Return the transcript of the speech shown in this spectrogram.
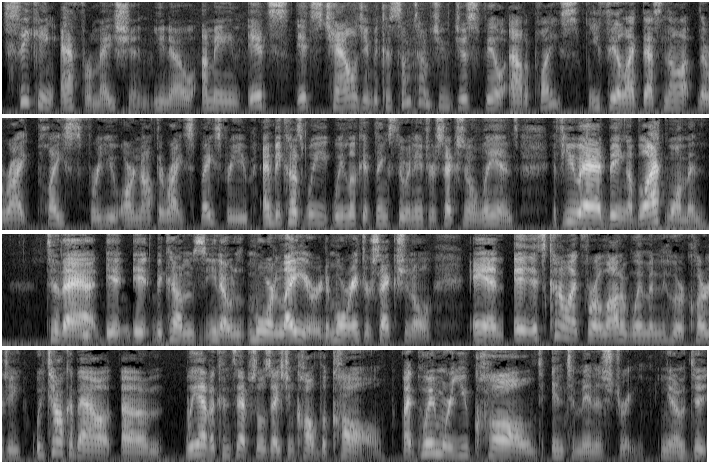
seeking affirmation you know? I mean it's it's challenging because sometimes you just feel out of place. You feel like that's not the right place for you or not the right space for you. And because we we look at things through an intersectional lens if you add being a black woman to that it, it becomes you know more layered and more intersectional. And it, it's kind of like for a lot of women who are clergy we talk about um, we have a conceptualization called the call. Like when were you called into ministry? You know to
